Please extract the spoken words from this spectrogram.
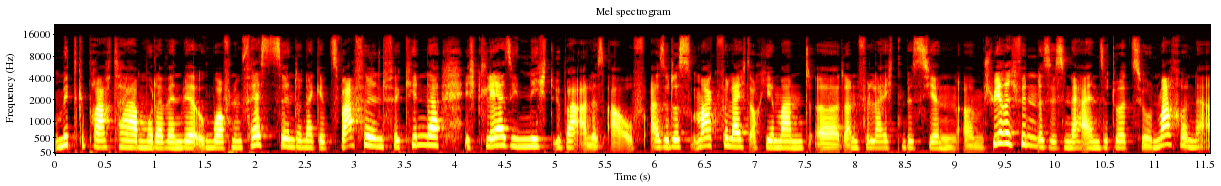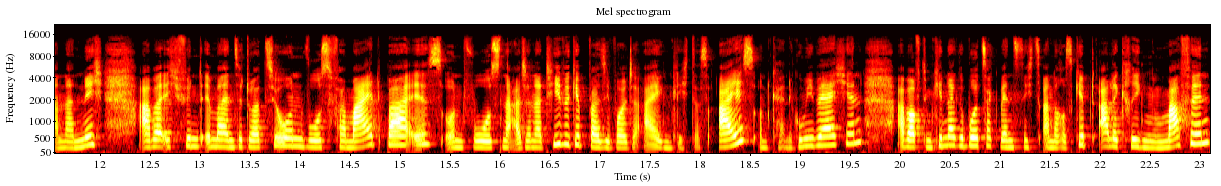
mitgebracht haben oder wenn wir irgendwo auf einem Fest sind und da gibt's Waffeln für Kinder, ich kläre sie nicht über alles auf. Also das mag vielleicht auch jemand äh, dann vielleicht ein bisschen ähm, schwierig finden, dass ich es in der einen Situation mache und in der anderen nicht. Aber ich finde immer in Situationen, wo es vermeidbar ist und wo es eine Alternative gibt, weil sie wollte eigentlich das Eis und keine Gummibärchen. Aber auf dem Kindergeburtstag, wenn es nichts anderes gibt, alle kriegen einen Muffin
